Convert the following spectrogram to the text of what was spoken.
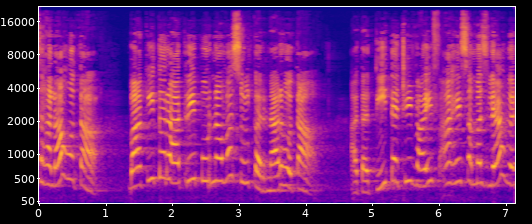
झाला होता. बाकी तो रात्री पूर्ण वसूल करणार होता. आता ती त्याची वाईफ आहे समजल्यावर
